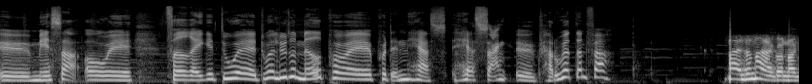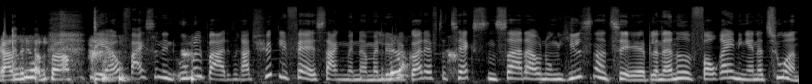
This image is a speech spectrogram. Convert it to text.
øh, med sig. Og Frederikke, du, du har lyttet med på, på den her, her sang. Har du hørt den før? Nej, den har jeg godt nok aldrig hørt før. Det er jo faktisk sådan en umiddelbart en ret hyggelig feriesang, men når man lytter ja. godt efter teksten, så er der jo nogle hilsner til øh, blandt andet forurening af naturen.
